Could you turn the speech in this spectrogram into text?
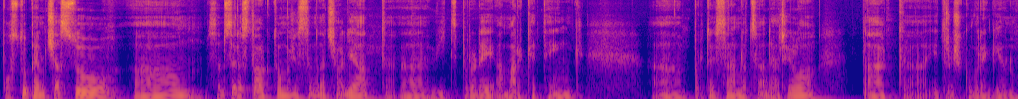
postupem času jsem se dostal k tomu, že jsem začal dělat víc prodej a marketing, protože se nám docela dařilo, tak uh, i trošku v regionu.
